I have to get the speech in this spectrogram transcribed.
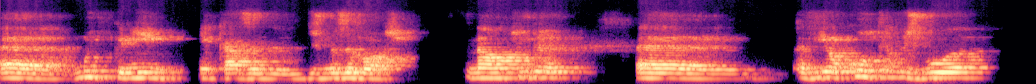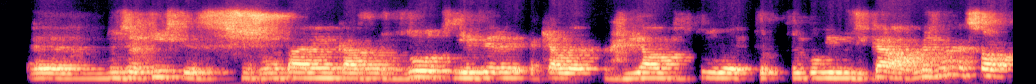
uh, muito pequenino, em casa de, dos meus avós. Na altura uh, havia o culto em Lisboa uh, dos artistas se juntarem em casa uns dos outros e haver aquela real tertulia musical, mas não era só,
